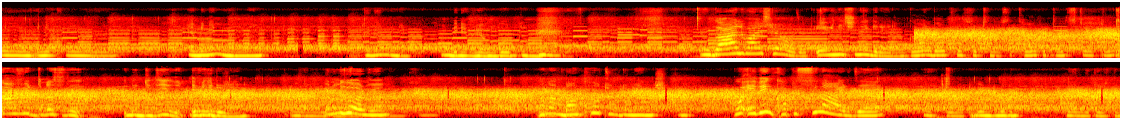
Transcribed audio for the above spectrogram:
bu unicorn. Ya binemiyorum ben. Neden? Ben binemiyorum gördün mü? Galiba şey olacak. Evin içine girelim. Galiba kar fırtınası. Kar fırtınası çekti. Kar fırtınası. Bir gideyim. Eve gideceğim. Hmm. Beni mi görmüyorum? Anam banka oturdum yanlışlıkla. Bu evin kapısı nerede? Ben buldum. Ben de girdim.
